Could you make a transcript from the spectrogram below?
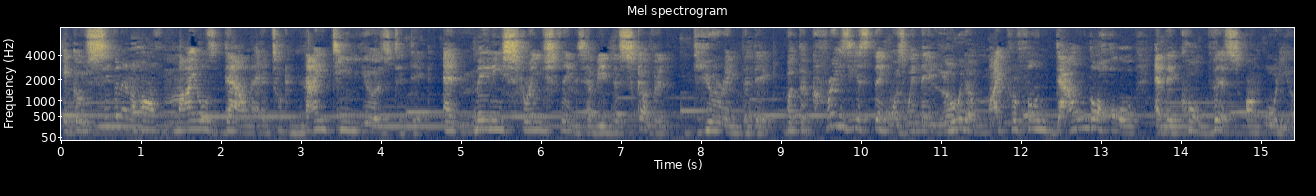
It goes seven and a half miles down and it took 19 years to dig. And many strange things have been discovered during the dig. But the craziest thing was when they lowered a microphone down the hole and they caught this on audio.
